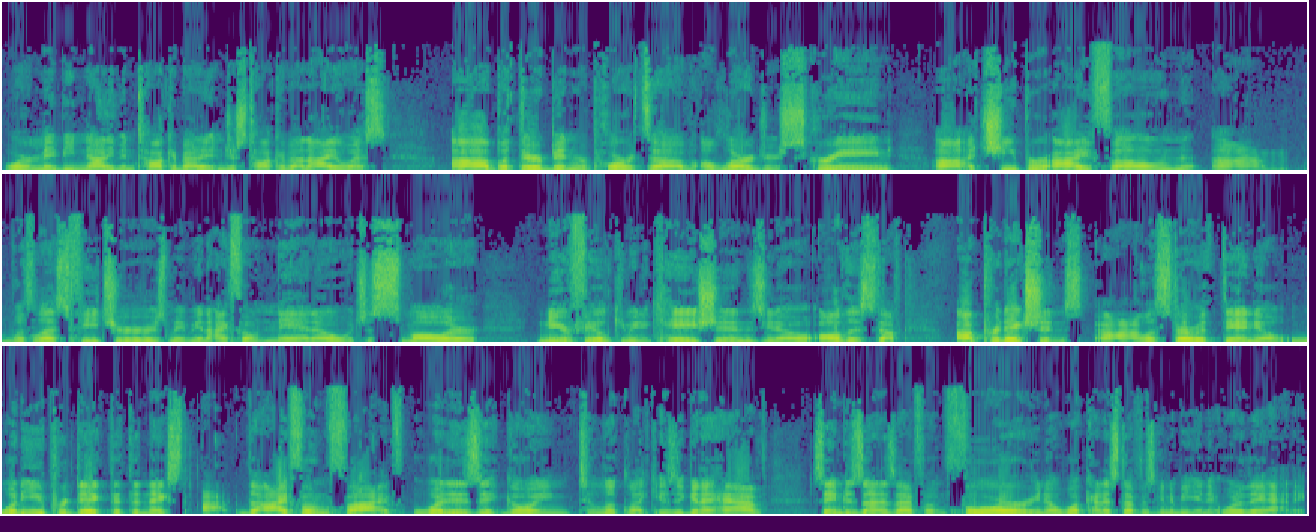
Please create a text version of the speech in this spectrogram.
or maybe not even talk about it and just talk about iOS. Uh, but there have been reports of a larger screen, uh, a cheaper iPhone um, with less features, maybe an iPhone Nano, which is smaller, near field communications, you know, all this stuff. Uh, predictions. Uh, let's start with Daniel. What do you predict that the next uh, the iPhone five? What is it going to look like? Is it going to have same design as iPhone four? You know, what kind of stuff is going to be in it? What are they adding?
